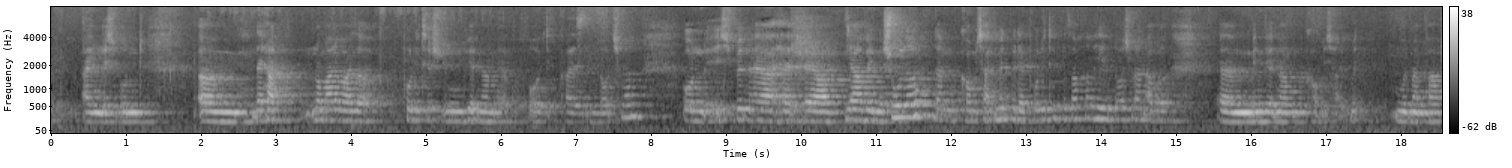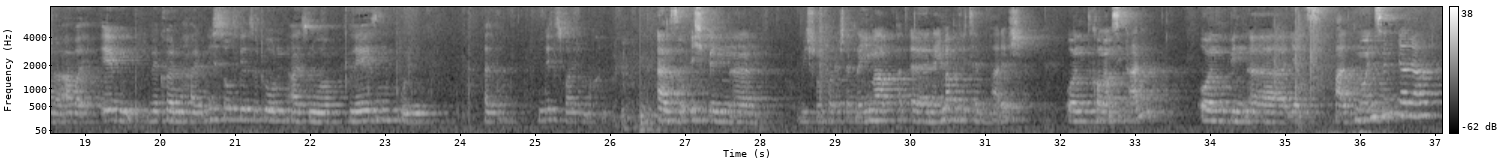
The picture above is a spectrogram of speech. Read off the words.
eigentlich und ähm, der hat normalerweise politisch in Vietnam mehr verfolgt als in Deutschland. Und ich bin eher, eher, ja, wegen der Schule, dann komme ich halt mit mit der Politik-Sache hier in Deutschland, aber ähm, in Vietnam komme ich halt mit mit meinem Vater. Aber eben, wir können halt nicht so viel zu tun, als nur lesen und also nichts weiter machen. Also ich bin, äh, wie schon vorgestellt, Naima, Pat äh, Naima Patrizia Farisch und komme aus Italien und bin äh, jetzt bald 19 Jahre alt äh,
